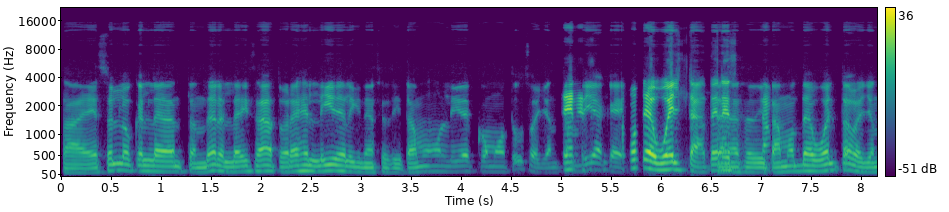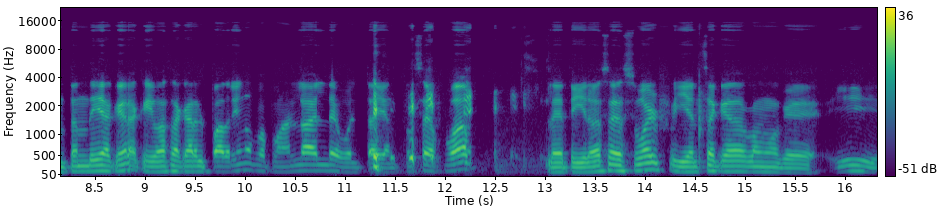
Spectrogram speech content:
sea, eso es lo que él le da a entender. Él le dice, ah, tú eres el líder y necesitamos un líder como tú. So, yo entendía que... de vuelta. Te necesitamos de vuelta, pero pues yo entendía que era que iba a sacar el padrino para ponerlo a él de vuelta. Y entonces fue, le tiró ese surf y él se quedó como que... Y,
